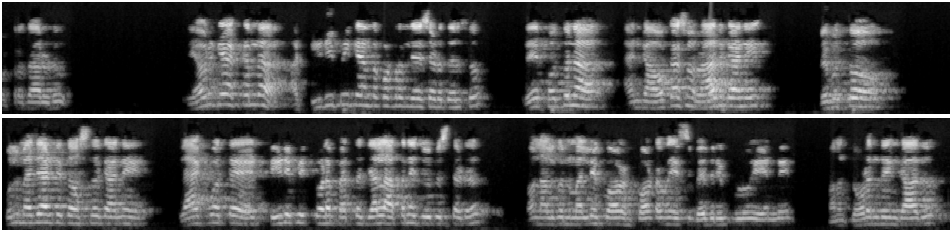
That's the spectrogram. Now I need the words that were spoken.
కుట్రదారుడు ఎవరికి అక్కర్లా. ఆ టీడీపీకి ఎంత కుట్రలు చేశాడో తెలుసు. రేపు పొద్దున ఆయనకి అవకాశం రాదు కానీ ప్రభుత్వం ఫుల్ మెజారిటీతో వస్తుంది కానీ లేకపోతే టీడీపీకి కూడా పెద్ద జల్ల అతనే చూపిస్తాడు. నలుగురు మళ్ళీ కో- కోటం వేసి బెదిరింపులు ఇవన్నీ మనం చూడండి ఏం కాదు.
